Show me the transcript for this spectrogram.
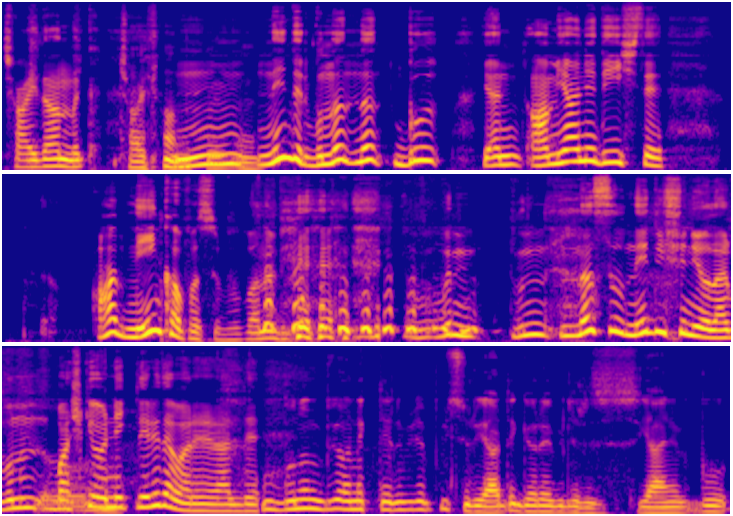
çaydanlık. Çaydanlık. N- nedir bu? Na, bu yani amiyane de işte Abi neyin kafası bu bana bir bu, bu, nasıl ne düşünüyorlar? Bunun başka örnekleri de var herhalde. Bunun bir örneklerini bir, bir sürü yerde görebiliriz. Yani bu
